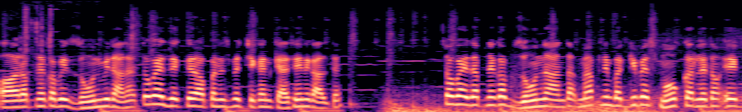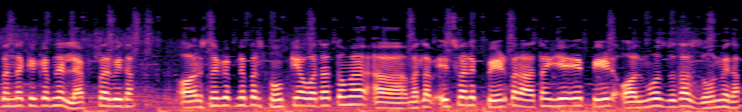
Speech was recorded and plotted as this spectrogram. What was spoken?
और अपने को अभी जोन भी जाना है। तो गैस देखते रहो अपन इसमें चिकन कैसे ही निकालते हैं। तो गैस अपने को अब जोन जाना था मैं अपनी बग्गी पे स्मोक कर लेता हूँ एक बंदा क्योंकि अपने लेफ़्ट पर भी था और उसने भी अपने पर स्मोक किया हुआ था। तो मैं आ, मतलब इस वाले पेड़ पर आता हूँ। ये पेड़ ऑलमोस्ट जो था जोन में था।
